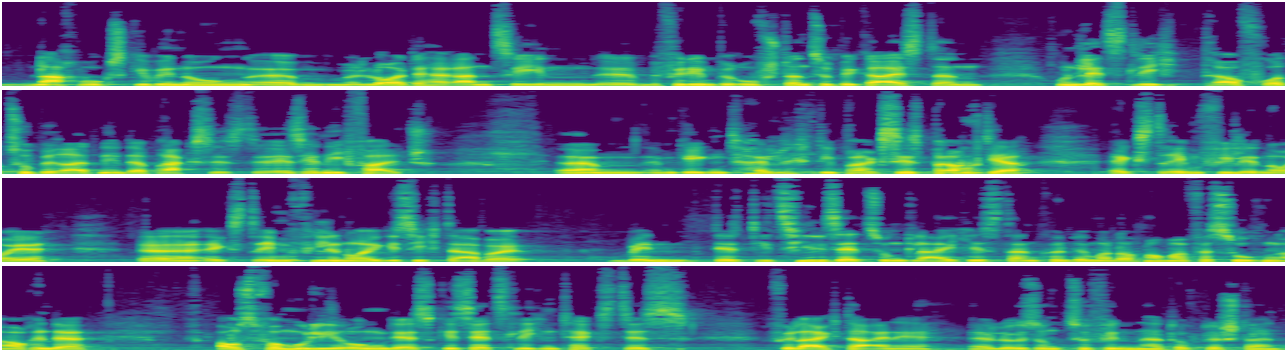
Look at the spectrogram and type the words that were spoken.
Nachwuchsgewinnung, ähm, Leute heranziehen, äh, für den Berufsstand zu begeistern und letztlich darauf vorzubereiten in der Praxis. Der ist ja nicht falsch. Ähm, Im Gegenteil, die Praxis braucht ja extrem viele neue, äh, extrem viele neue Gesichter. Aber wenn die Zielsetzung gleich ist, dann könnte man doch noch mal versuchen, auch in der Ausformulierung des gesetzlichen Textes vielleicht da eine äh, Lösung zu finden, Herr Dr. Stein.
